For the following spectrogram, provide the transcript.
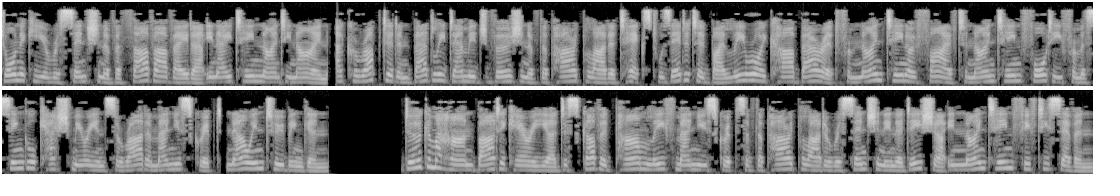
Shaunakya recension of Atharvaveda in 1899. A corrupted and badly damaged version of the Paippalada text was edited by Leroy Carr Barrett from 1905 to 1940 from a single Kashmirian Sarada manuscript now in Tubingen. Durgamohan Bhattacharya discovered palm leaf manuscripts of the Paippalada recension in Odisha in 1957.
